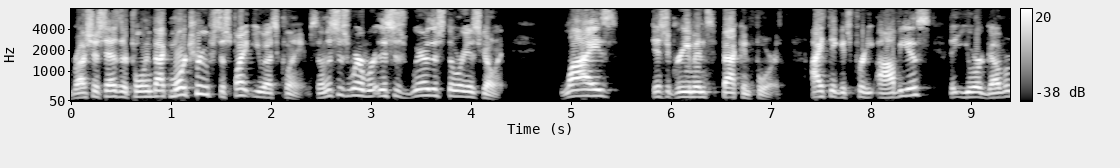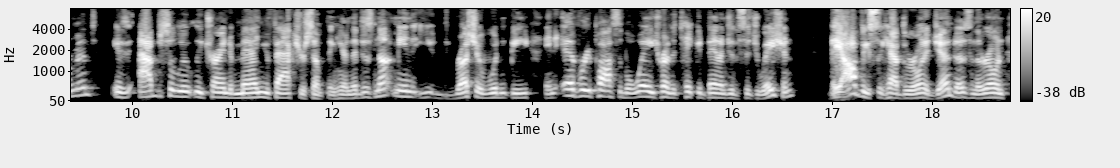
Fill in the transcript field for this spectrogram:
Russia says they're pulling back more troops despite U.S. claims. Now, this is where this is where the story is going. Lies, disagreements, back and forth. I think it's pretty obvious that your government is absolutely trying to manufacture something here. And that does not mean that you, Russia wouldn't be in every possible way trying to take advantage of the situation. They obviously have their own agendas and their own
